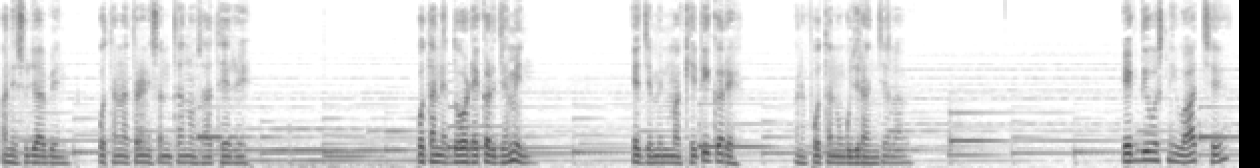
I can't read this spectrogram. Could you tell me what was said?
અને સુજાબેન પોતાના ત્રણ સંતાનો સાથે રહે. પોતાને દોઢ એકર જમીન, એ જમીનમાં ખેતી કરે અને પોતાનું ગુજરાન ચલાવે. એક દિવસની વાત છે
